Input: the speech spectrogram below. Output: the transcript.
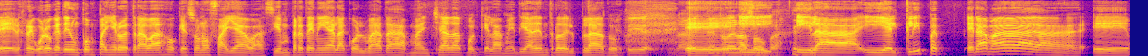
Levantarte. Te, recuerdo que tenía un compañero de trabajo que eso no fallaba. Siempre tenía la corbata manchada porque la metía dentro del plato. La- Eh, dentro de la y, sopa. y la y el clip pues, era más eh,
